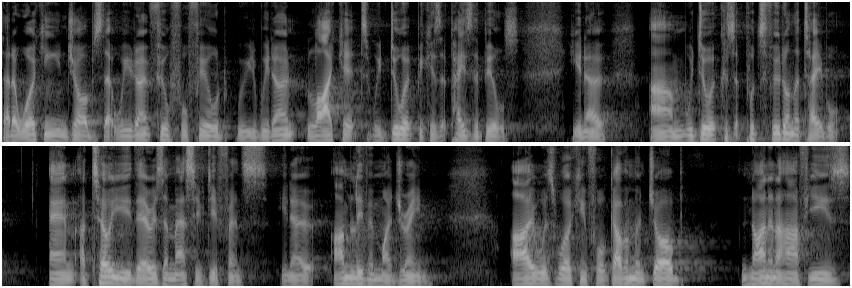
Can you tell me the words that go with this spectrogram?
that are working in jobs that we don't feel fulfilled. We, we don't like it. We do it because it pays the bills, you know? Um, we do it because it puts food on the table. And I tell you, there is a massive difference. You know, I'm living my dream. I was working for a government job nine and a half years.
